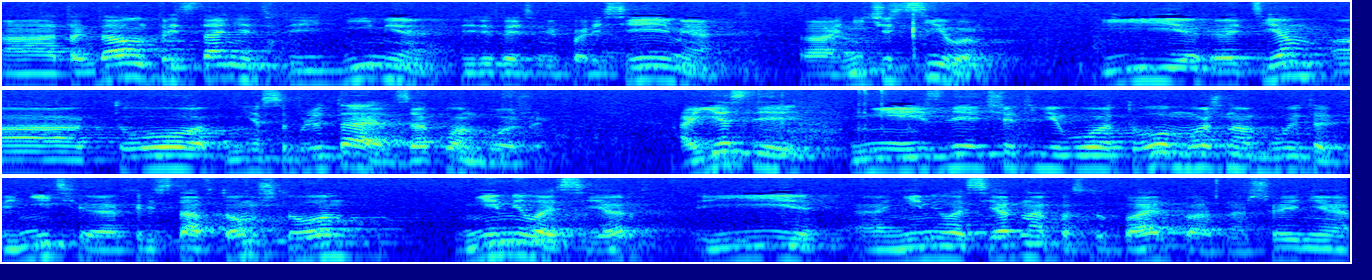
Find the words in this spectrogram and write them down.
а, тогда он предстанет перед ними, перед этими фарисеями, а, нечестивым и э, тем, а, кто не соблюдает закон Божий. А если не излечит его, то можно будет обвинить э, Христа в том, что он не милосерд и э, немилосердно поступает по отношению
